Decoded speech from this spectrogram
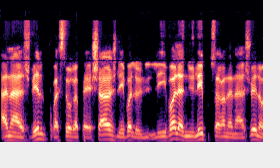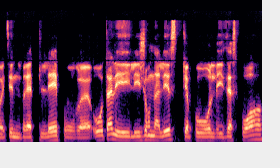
à Nashville pour rester au repêchage. Les vols, les vols annulés pour se rendre à Nashville ont été une vraie plaie pour autant les, les, journalistes que pour les espoirs.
